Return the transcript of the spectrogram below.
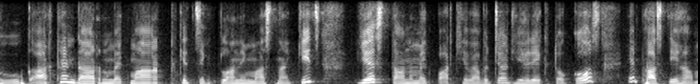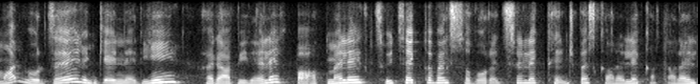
դուք արդեն դառնում եք մարքեթինգ պլանի մասնակից եւ ստանում եք ապարքեվավճար 3% այն փաստի համար, որ ձեր ընկերներին հրավիրել եք, պատմել եք, ցույց եք տվել, սովորեցրել եք, թե ինչպես կարելի է կատարել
